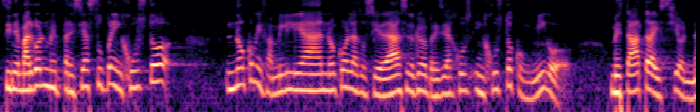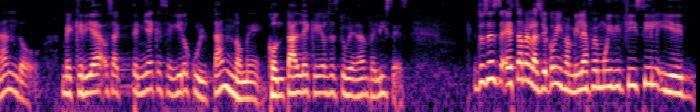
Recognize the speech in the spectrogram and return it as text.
sin embargo, me parecía súper injusto, no con mi familia, no con la sociedad, sino que me parecía jus- injusto conmigo. Me estaba traicionando. Me quería, o sea, tenía que seguir ocultándome con tal de que ellos estuvieran felices. Entonces, esta relación con mi familia fue muy difícil y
